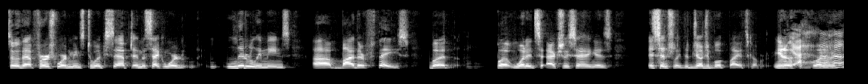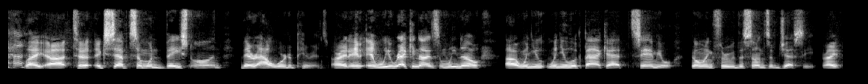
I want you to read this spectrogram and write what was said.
So that first word means to accept, and the second word literally means uh, by their face. But mm-hmm. but what it's actually saying is essentially to judge a book by its cover. You know, yeah. I mean? like uh, to accept someone based on their outward appearance. All right, and, and we recognize and we know uh, when you when you look back at Samuel going through the sons of Jesse, right?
